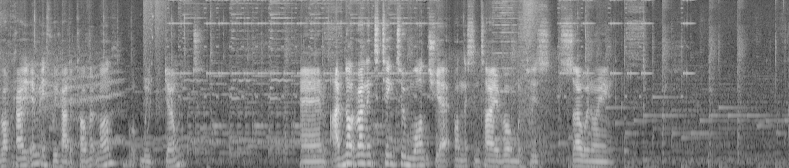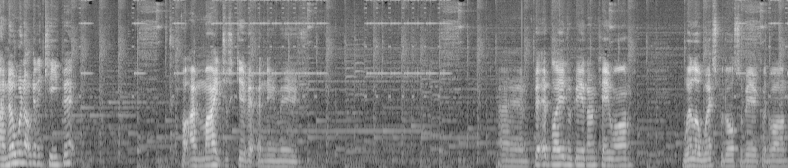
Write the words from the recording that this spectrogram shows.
rock item if we had a Covetmon, but we don't. Um, I've not run into Tinkaton once yet on this entire run, which is so annoying. I know we're not going to keep it, but I might just give it a new move. Um, Bitter Blade would be an okay one. Will-O-Wisp would also be a good one.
